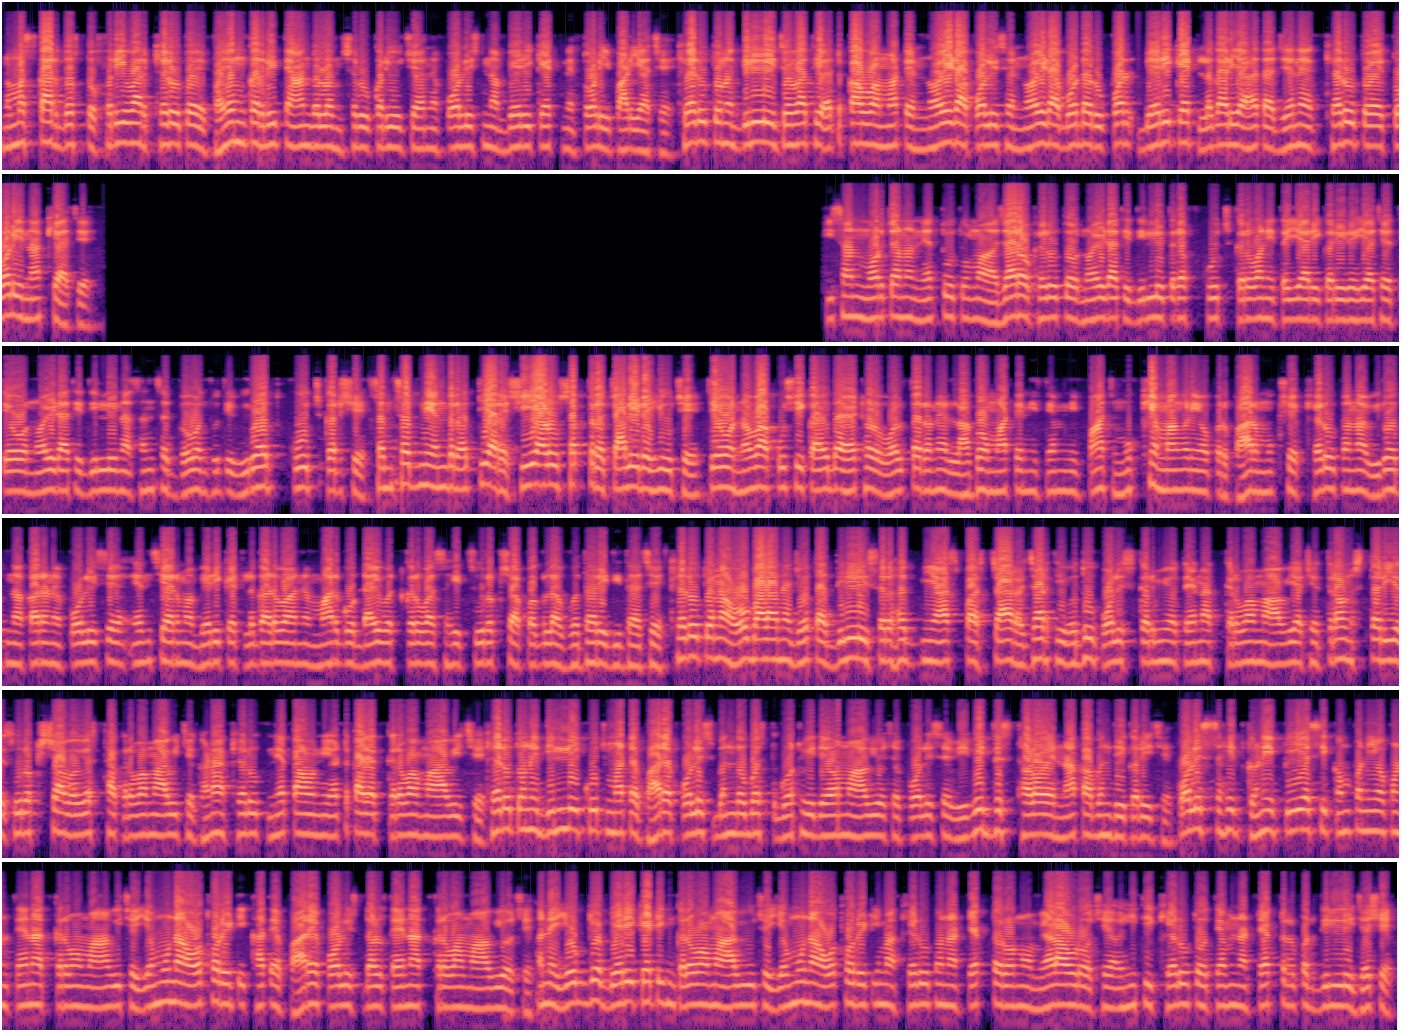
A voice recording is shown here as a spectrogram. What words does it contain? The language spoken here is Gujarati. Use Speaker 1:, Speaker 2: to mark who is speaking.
Speaker 1: નમસ્કાર દોસ્તો, ફરીવાર ખેડૂતોએ ભયંકર રીતે આંદોલન શરૂ કર્યું છે અને પોલીસના બેરિકેટને તોડી પાડ્યા છે. ખેડૂતોને દિલ્હી જવાથી અટકાવવા માટે નોઈડા પોલીસે નોઈડા બોર્ડર ઉપર બેરિકેટ લગાડ્યા હતા, જેને ખેડૂતોએ તોડી નાખ્યા છે. કિસાન મોરચાના નેતૃત્વમાં હજારો ખેડૂતો નોઈડાથી દિલ્હી તરફ કૂચ કરવાની તૈયારી કરી રહ્યા છે. તેઓ નોઈડાથી દિલ્હીના સંસદ ભવન સુધી વિરોધ કૂચ કરશે. સંસદની અંદર અત્યારે શિયાળુ સત્ર ચાલી રહ્યું છે. તેઓ નવા કૃષિ કાયદા હેઠળ વળતર અને લાભો માટેની તેમની પાંચ મુખ્ય માંગણીઓ પર ભાર મૂકશે. ખેડૂતોના વિરોધના કારણે પોલીસે એનસીઆરમાં બેરિકેડ લગાડવા અને માર્ગો ડાયવર્ટ કરવા સહિત સુરક્ષા પગલાં વધારી દીધા છે. ખેડૂતોના હોબાળાને જોતા દિલ્હી સરહદની આસપાસ ચાર હજારથી વધુ પોલીસ કર્મીઓ તૈનાત કરવામાં આવ્યા છે. ત્રણ સ્તરીય સુરક્ષા વ્યવસ્થા કરવામાં આવી છે. ઘણા ખેડૂત નેતાઓની અટકાયત કરવામાં આવી છે. ખેડૂતોની દિલ્હી કૂચ માટે ભારે પોલીસ બંદોબસ્ત ગોઠવી દેવામાં આવ્યો છે. પોલીસે વિવિધ સ્થળોએ નાકાબંધી કરી છે. પોલીસ સહિત ઘણી પીએસસી કંપનીઓ પણ તૈનાત કરવામાં આવી છે. યમુના ઓથોરિટી ખાતે ભારે પોલીસ દળ તૈનાત કરવામાં આવ્યો છે અને યોગ્ય બેરિકેટિંગ કરવામાં આવ્યું છે. યમુના ઓથોરિટીમાં ખેડૂતોના ટ્રેક્ટરોનો મેળાવડો છે. અહીંથી ખેડૂતો તેમના ટ્રેક્ટર પર દિલ્હી જશે.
